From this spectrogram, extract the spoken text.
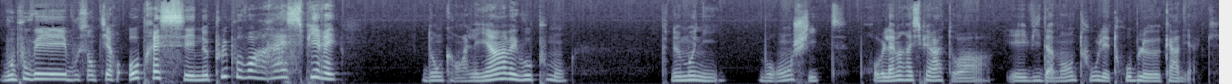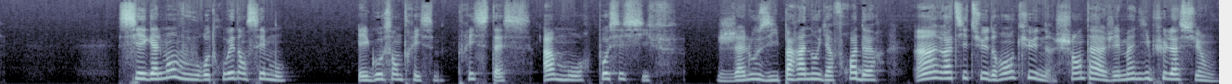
Vous pouvez vous sentir oppressé, ne plus pouvoir respirer, donc en lien avec vos poumons. Pneumonie, bronchite, problèmes respiratoires et évidemment tous les troubles cardiaques. Si également vous vous retrouvez dans ces mots égocentrisme, tristesse, amour, possessif, jalousie, paranoïa, froideur, ingratitude, rancune, chantage et manipulation.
